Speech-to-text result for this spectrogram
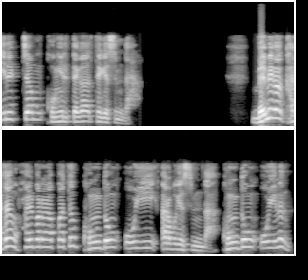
1.01대가 되겠습니다. 매매가 가장 활발한 아파트 공동 5위 알아보겠습니다. 공동 5위는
